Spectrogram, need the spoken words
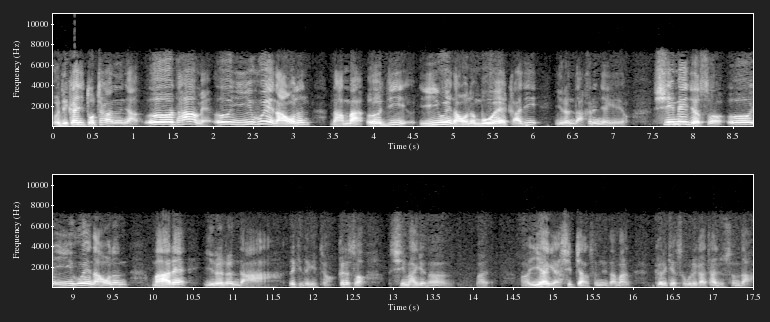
어디까지 도착하느냐 어 다음에 어 이후에 나오는 낱말 어디 이후에 나오는 무에까지 이른다 그런 얘기예요 심해져서 어 이후에 나오는 말에 이르른다 이렇게 되겠죠 그래서 심하게는 마- 어, 이해하기가 쉽지 않습니다만 그렇게 해서 우리가 자주 쓴다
